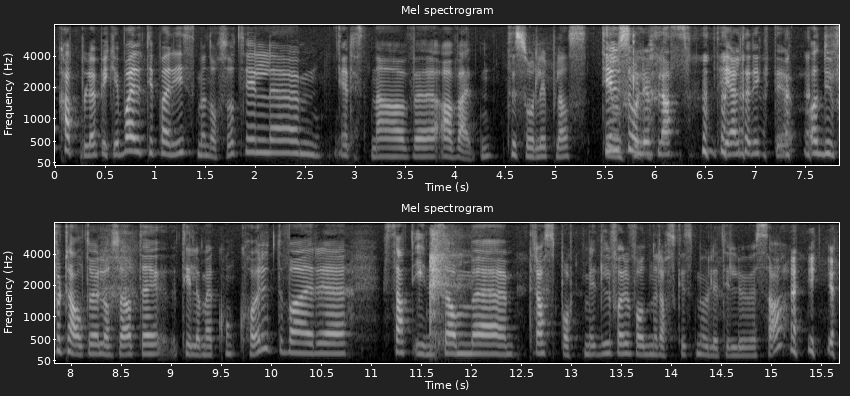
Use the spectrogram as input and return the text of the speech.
kappløp, ikke bare til Paris, men også til resten av, av verden. Til Solli plass. Til Solli plass, helt riktig. Og du fortalte vel også at til og med Concorde var satt inn som transportmiddel for å få den raskest mulig til USA. ja,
